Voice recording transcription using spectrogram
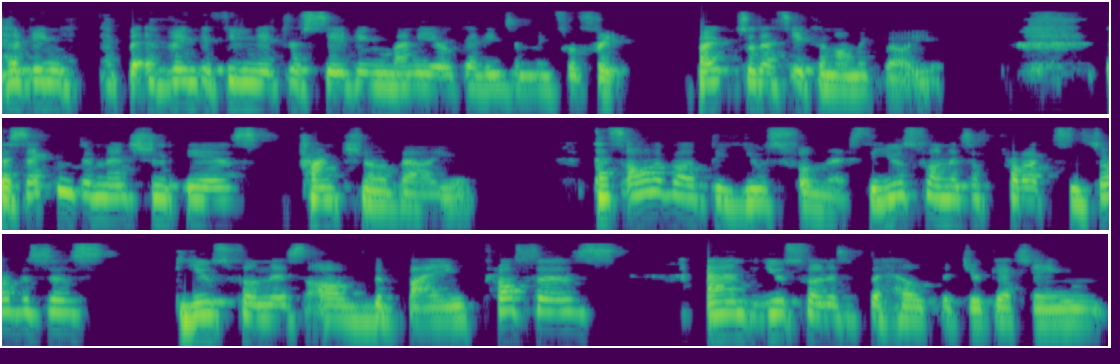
having having the feeling that you're saving money or getting something for free. Right. So that's economic value. The second dimension is functional value. That's all about the usefulness, the usefulness of products and services, the usefulness of the buying process, and the usefulness of the help that you're getting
